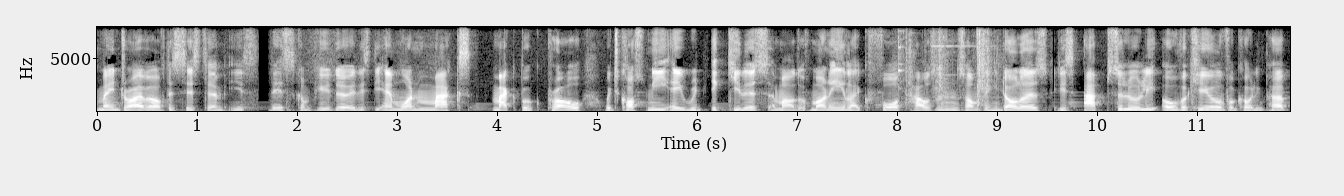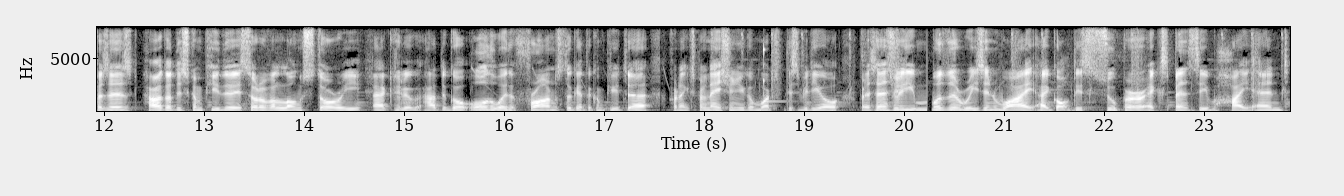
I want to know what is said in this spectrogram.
main driver of the system is this computer. It is the M1 Max MacBook Pro, which cost me a ridiculous amount of money, like 4,000 something dollars. It is absolutely overkill for coding purposes. How I got this computer is sort of a long story. I actually had to go all the way to France to get the computer. For an explanation, you can watch this video. But essentially, most of the reason why I got this super expensive high-end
